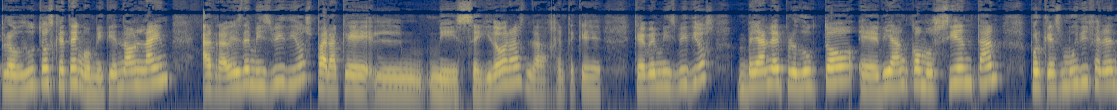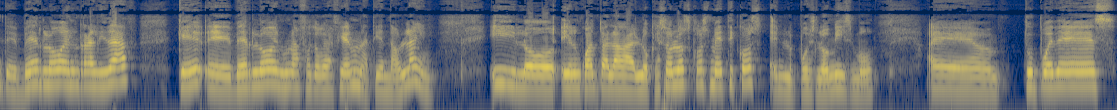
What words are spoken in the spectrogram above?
productos que tengo en mi tienda online a través de mis vídeos para que mis seguidoras, la gente que, que ve mis vídeos, vean el producto, vean cómo sientan, porque es muy diferente verlo en realidad que eh, verlo en una fotografía en una tienda online. Y lo, en cuanto a lo que son los cosméticos, pues lo mismo. Eh, tú puedes,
